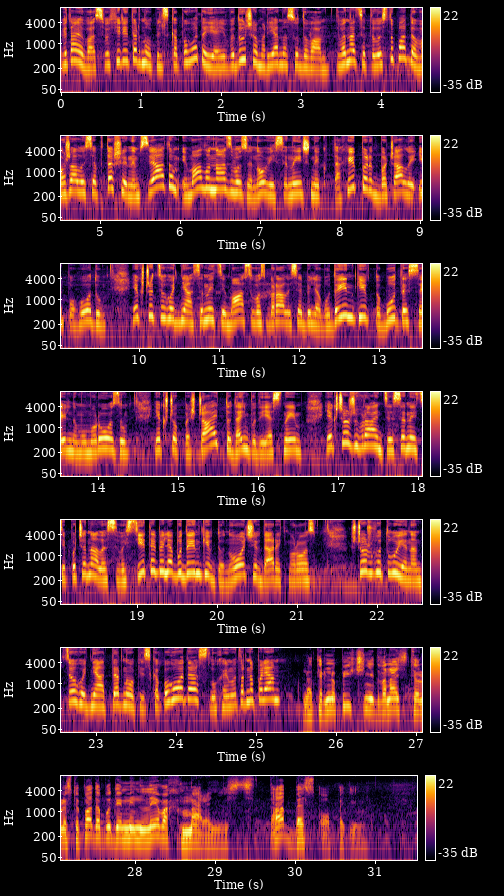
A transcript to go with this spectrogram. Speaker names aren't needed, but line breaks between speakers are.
Вітаю вас в ефірі Тернопільська погода. Я і ведуча Мар'яна Судова. 12 листопада вважалося пташиним святом і мало назву Зиновій синичник. Птахи передбачали і погоду. Якщо цього дня синиці масово збиралися біля будинків, то бути сильному морозу. Якщо пищать, то день буде ясним. Якщо ж вранці синиці починали свистіти біля будинків, до ночі вдарить мороз. Що ж готує нам цього дня тернопільська погода? Слухаймо тернополян.
На Тернопільщині 12 листопада буде мінлива хмареність та без опадів.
